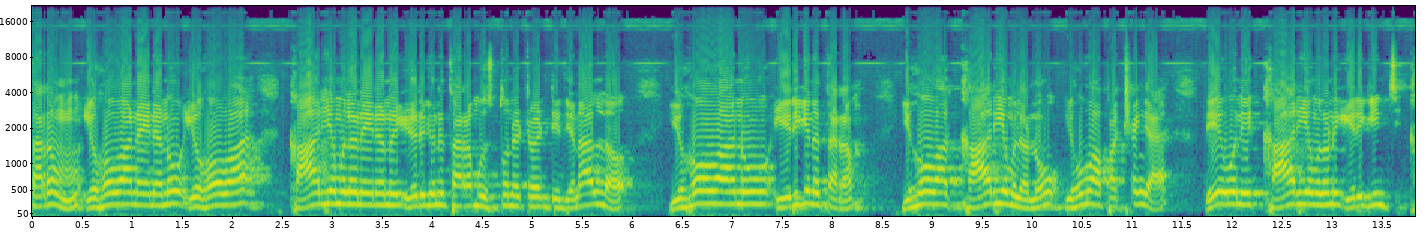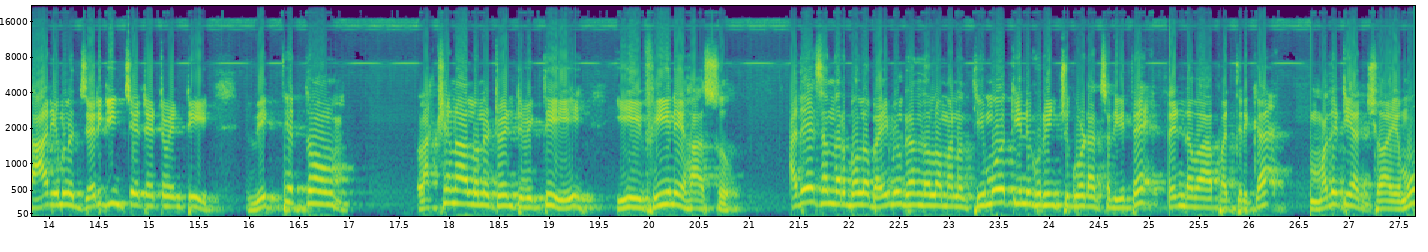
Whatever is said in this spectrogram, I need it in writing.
తరం యహోవానైనను యహోవా కార్యములనైనను ఎరిగిన తరం వస్తున్నటువంటి దినాల్లో యహోవాను ఎరిగిన తరం యహోవా కార్యములను యహోవా పక్షంగా దేవుని కార్యములను ఎరిగించి కార్యములను జరిగించేటటువంటి వ్యక్తిత్వం లక్షణాలు ఉన్నటువంటి వ్యక్తి ఈ ఫీనెహాసు. అదే సందర్భంలో బైబిల్ గ్రంథంలో మనం తిమోతిని గురించి కూడా చదివితే రెండవ పత్రిక మొదటి అధ్యాయము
